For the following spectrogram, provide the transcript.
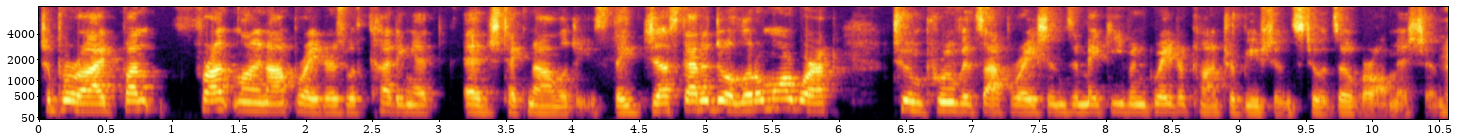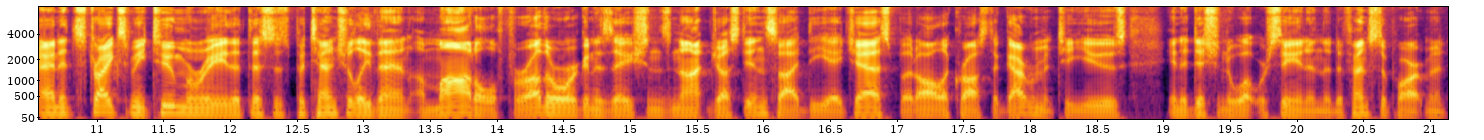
to provide fun, frontline operators with cutting edge technologies. They just got to do a little more work to improve its operations and make even greater contributions to its overall mission. And it strikes me too, Marie, that this is potentially then a model for other organizations, not just inside DHS, but all across the government to use, in addition to what we're seeing in the Defense Department,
